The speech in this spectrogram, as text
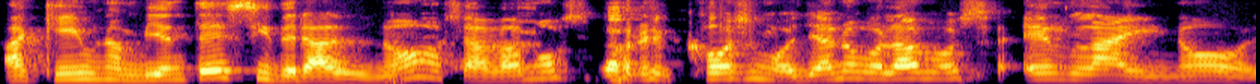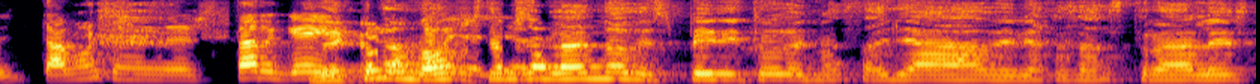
aquí un ambiente sideral, ¿no? O sea, vamos por el cosmos, ya no volamos airline, no, estamos en el Stargate. De cómo, estamos hablando de espíritu, de más allá, de viajes astrales,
